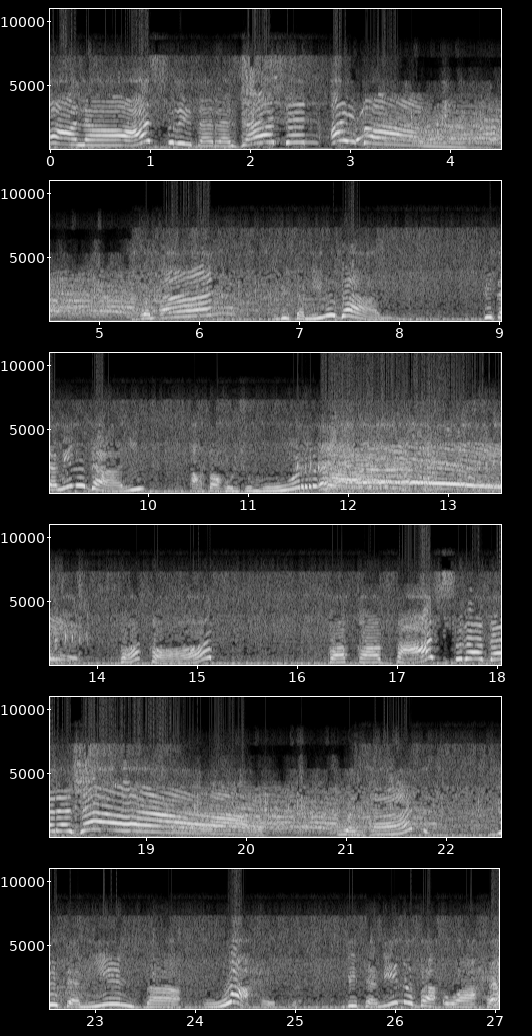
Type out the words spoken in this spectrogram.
على عشر درجات أيضا. والآن فيتامين دال فيتامين دال أعطاه الجمهور. فقط فقط عشر درجات. والآن فيتامين باء واحد فيتامين باء واحد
